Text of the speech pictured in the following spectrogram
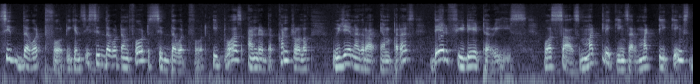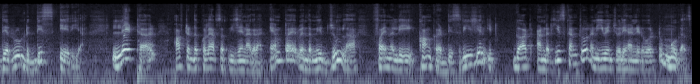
Siddhavat Fort. You can see Siddhavatam Fort, Siddhavat Fort. It was under the control of Vijayanagara emperors. Their feudatories, vassals, Matli kings or Matti kings, they ruled this area. Later, after the collapse of Vijayanagara Empire, when the Mir Jumla finally conquered this region, it got under his control and eventually handed over to Mughals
